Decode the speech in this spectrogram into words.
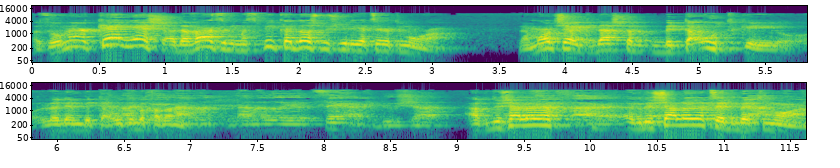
אז הוא אומר, כן, יש, הדבר הזה מספיק קדוש בשביל לייצר תמורה. למרות שהקדשת בטעות כאילו, לא יודע אם בטעות או בכוונה. למה- למה לא יוצא הקדושה? הקדושה לא, יוצ... זכר, הקדושה לא יוצאת בתמורה.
